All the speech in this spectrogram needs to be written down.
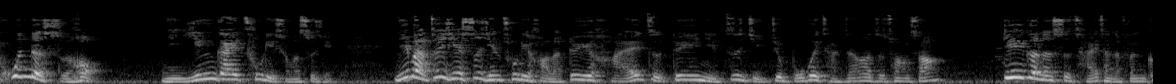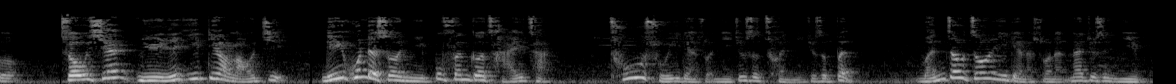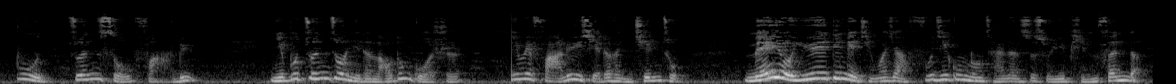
婚的时候，你应该处理什么事情？你把这些事情处理好了，对于孩子，对于你自己就不会产生二次创伤。第一个呢是财产的分割。首先，女人一定要牢记，离婚的时候你不分割财产，粗俗一点说，你就是蠢，你就是笨；文绉绉一点的说呢，那就是你不遵守法律，你不尊重你的劳动果实，因为法律写的很清楚。没有约定的情况下，夫妻共同财产是属于平分的。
